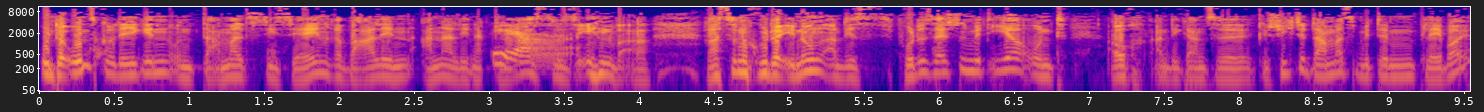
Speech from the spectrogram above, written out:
unter uns Kollegin und damals die Serienrivalin Annalena Klaas ja. zu sehen war. Hast du noch gute Erinnerungen an die Fotosession mit ihr und auch an die ganze Geschichte damals mit dem Playboy?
